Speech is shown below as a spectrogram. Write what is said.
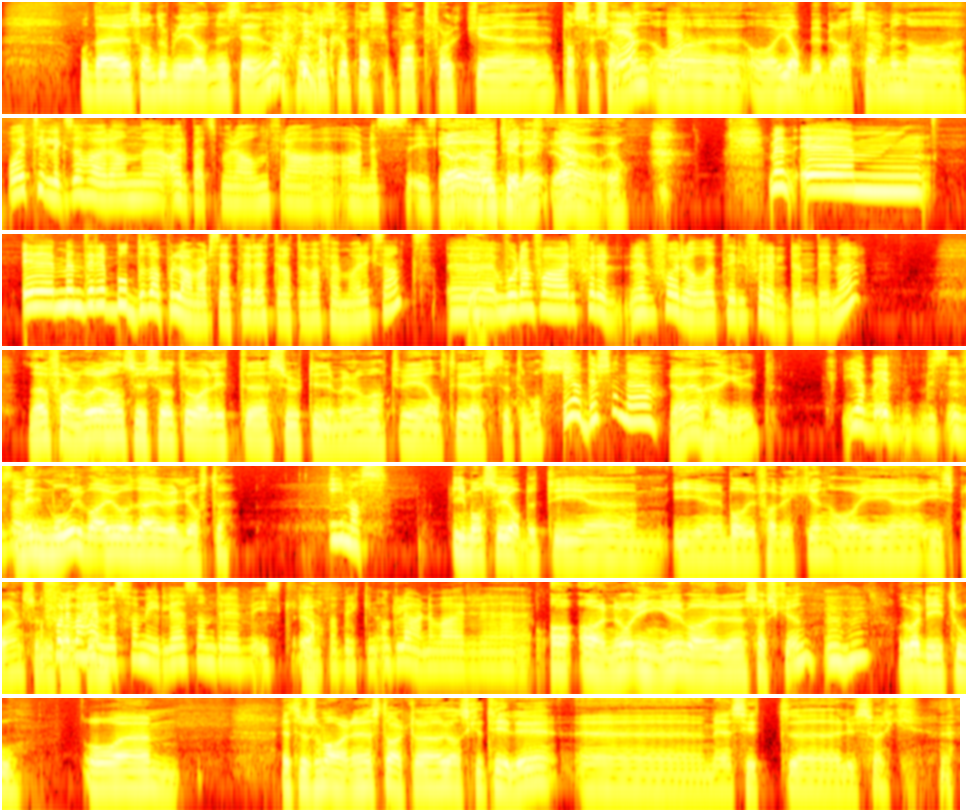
og det er jo sånn du blir administrerende. da, Og du skal passe på at folk eh, passer sammen Ja, ja. Og, og jobber bra sammen. Og, Og i tillegg så har han eh, arbeidsmoralen fra Arnes ja, ja, i iskremfabrikk. tillegg. Ja, ja, ja. Men, ehm, eh, men dere bodde da på Lambertseter etter at du var fem år, ikke sant? Eh, Ja. Hvordan var foreldre, forholdet til foreldrene dine? Nei, faren vår han syntes jo at det var litt eh, surt innimellom at vi alltid reiste til Moss. Ja, det skjønner jeg ja, ja, herregud. Ja, eh, så- så- Min mor var jo der veldig ofte. I Moss. I Moss og jobbet i, eh, i, eh, både i fabrikken og i eh, isbaren, For det var det. hennes familie som drev iskremfabrikken. Og Arne var eh, Arne og Inger var søsken, mm -hmm. og det var de to. Og eh, ettersom Arne starta ganske tidlig eh, med sitt eh, livsverk,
